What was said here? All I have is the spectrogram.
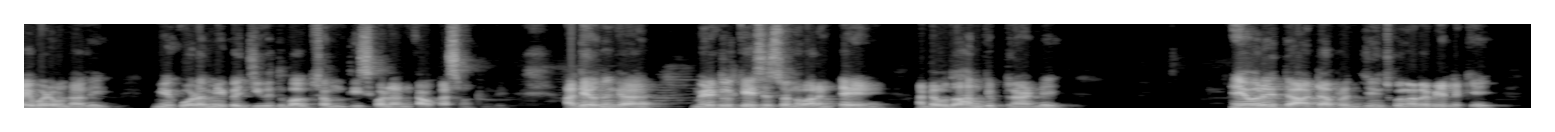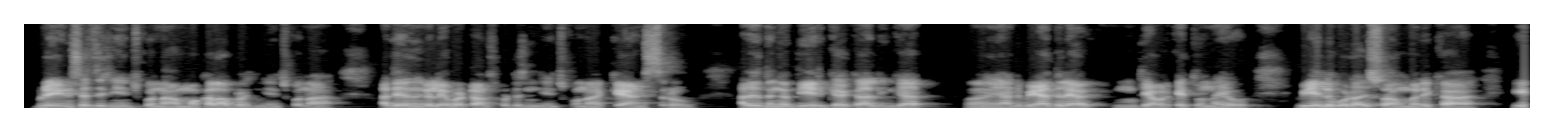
పైబడి ఉండాలి. మీకు కూడా మీకు జీవిత భాగస్వామ్యం తీసుకెళ్ళడానికి అవకాశం ఉంటుంది. అదేవిధంగా మెడికల్ కేసెస్ ఉన్నవారంటే అంటే ఉదాహరణ చెప్తున్నానండి. ఎవరైతే హార్ట్ ఆపరేషన్ చేయించుకున్నారో వీళ్ళకి బ్రెయిన్ సర్జరీ చేయించుకున్న మొక్కల ఆపరేషన్ చేయించుకున్న అదేవిధంగా లివర్ ట్రాన్స్పోర్టేషన్ చేయించుకున్న క్యాన్సర్ అదేవిధంగా దీర్ఘకాలిక ఇలాంటి వ్యాధులు ఎవరికైతే ఉన్నాయో వీళ్ళు కూడా స్వామివారిక ఈ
